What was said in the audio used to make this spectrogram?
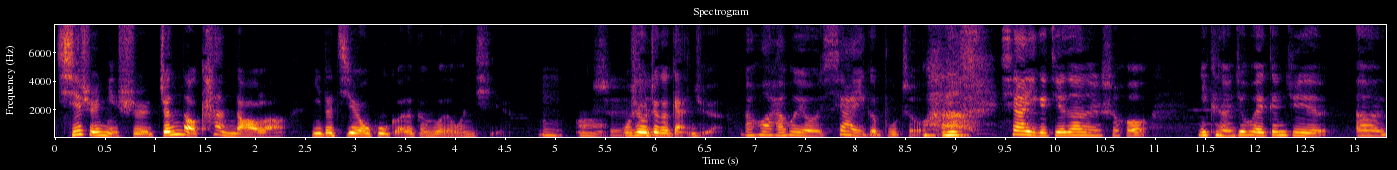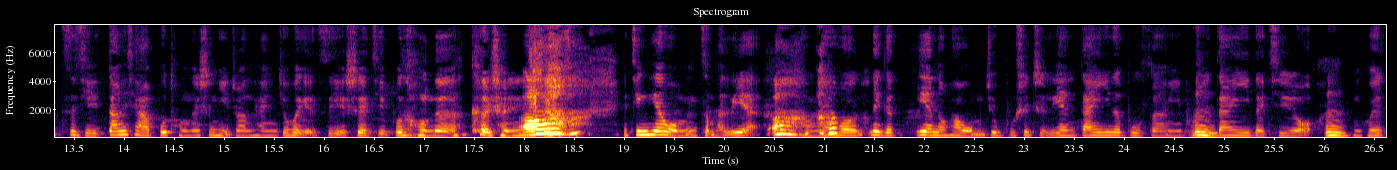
其实你是真的看到了你的肌肉骨骼的更多的问题。嗯嗯，是我是有这个感觉。然后还会有下一个步骤，下一个阶段的时候，你可能就会根据。呃，自己当下不同的身体状态，你就会给自己设计不同的 课程设计。今天我们怎么练？然后那个练的话，我们就不是只练单一的部分，也不是单一的肌肉。嗯，你会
